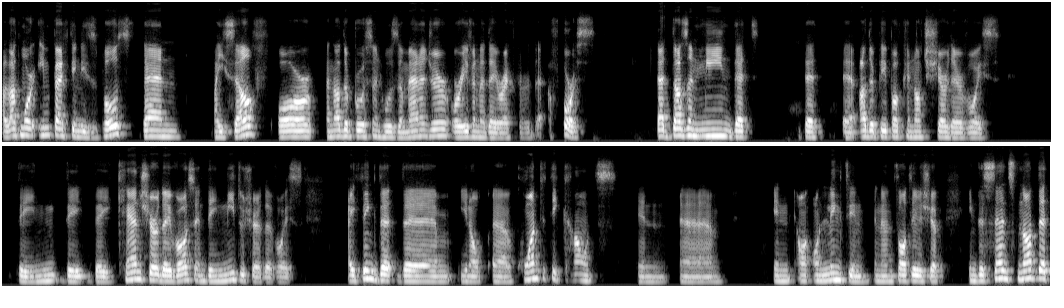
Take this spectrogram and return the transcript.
a lot more impact in his post than myself or another person who's a manager or even a director. Of course, that doesn't mean that that uh, other people cannot share their voice. They, they, they can share their voice and they need to share their voice. I think that the um, you know uh, quantity counts in um, in on, on LinkedIn and thought leadership in the sense not that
